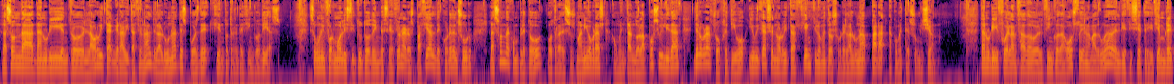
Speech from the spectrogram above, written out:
La sonda Danuri entró en la órbita gravitacional de la Luna después de 135 días. Según informó el Instituto de Investigación Aeroespacial de Corea del Sur, la sonda completó otra de sus maniobras, aumentando la posibilidad de lograr su objetivo y ubicarse en órbita 100 kilómetros sobre la Luna para acometer su misión. Danuri fue lanzado el 5 de agosto y en la madrugada del 17 de diciembre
